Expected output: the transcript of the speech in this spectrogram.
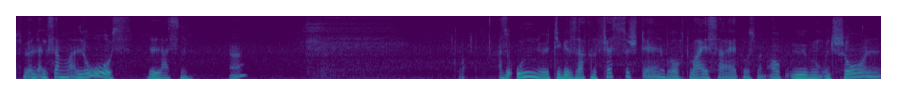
Das wir langsam mal loslassen. Ja? Also unnötige Sachen festzustellen, braucht Weisheit, muss man auch üben und schon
